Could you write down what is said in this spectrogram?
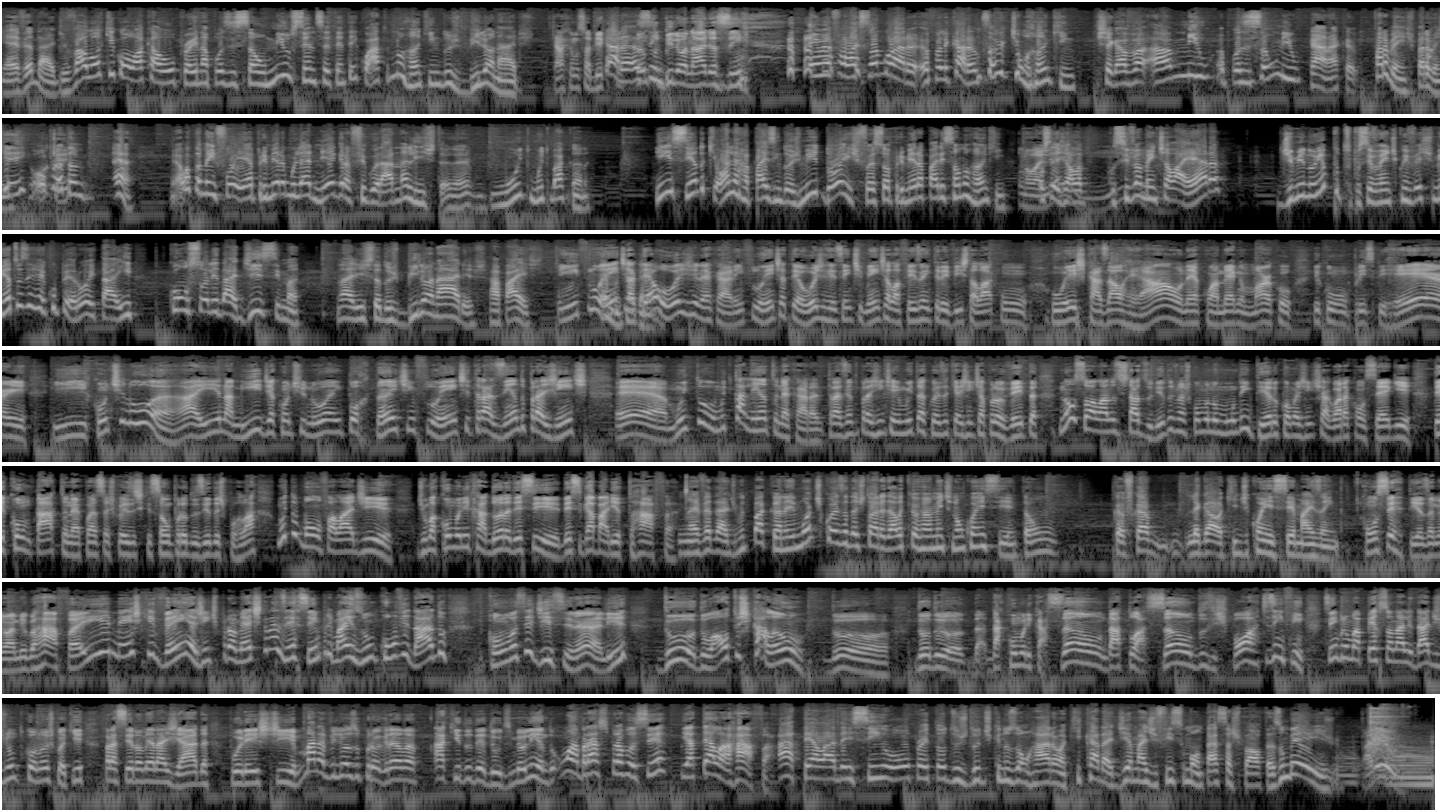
É verdade. Valor que coloca a Oprah aí na posição 1174 no ranking dos bilionários. Cara, que eu não sabia que cara, tinha tanto assim, bilionário assim. Eu ia falar isso agora. Eu falei, cara, eu não sabia que tinha um ranking que chegava a mil, a posição mil. Caraca, parabéns, parabéns. Ok, Oprah okay. Tam... É, ela também foi é a primeira mulher negra a figurar na lista, né? Muito, muito bacana. E sendo que, olha, rapaz, em 2002 foi a sua primeira aparição no ranking. Olha Ou seja, ela possivelmente ela era, diminuiu possivelmente com investimentos e recuperou e tá aí consolidadíssima na lista dos bilionários, rapaz. E influente é até grande. hoje, né, cara? Influente até hoje. Recentemente ela fez uma entrevista lá com o ex-casal real, né? Com a Meghan Markle e com o príncipe Harry. E continua aí na mídia, continua importante, influente, trazendo pra gente é, muito, muito talento, né, cara? Trazendo pra gente aí muita coisa que a gente aproveita, não só lá nos Estados Unidos, mas como no mundo inteiro, como a gente agora consegue ter contato, né, com essas coisas que são produzidas por lá. Muito bom falar de, de uma comunicadora desse, desse gabarito, Rafa. É verdade, muito bacana. E um monte de coisa da história dela que eu realmente não conhecia. Então, fica legal aqui de conhecer mais ainda. Com certeza, meu amigo Rafa. E mês que vem a gente promete trazer sempre mais um convidado, como você disse, né? Ali do, do alto escalão do, do, do da, da, comunicação, da atuação, dos esportes, enfim, sempre uma personalidade junto conosco aqui para ser homenageada por este maravilhoso programa aqui do The Dudes. Meu lindo, um abraço para você e até lá, Rafa. Até lá, Deicinho, Oprah e todos os dudes que nos honraram aqui. Cada dia é mais difícil montar essas pautas. Um beijo. Valeu!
